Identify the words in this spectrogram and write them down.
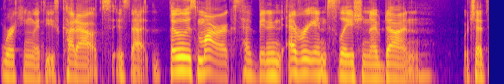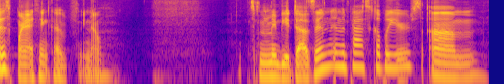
working with these cutouts is that those marks have been in every installation I've done, which at this point I think I've, you know, it's been maybe a dozen in the past couple years. Um,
